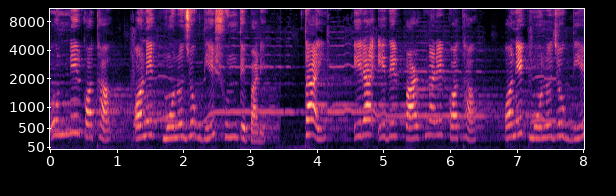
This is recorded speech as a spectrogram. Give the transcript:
অন্যের কথা অনেক মনোযোগ দিয়ে শুনতে পারে। তাই এরা এদের পার্টনারের কথা অনেক মনোযোগ দিয়ে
